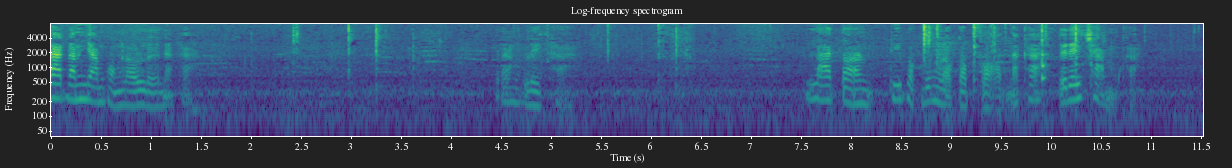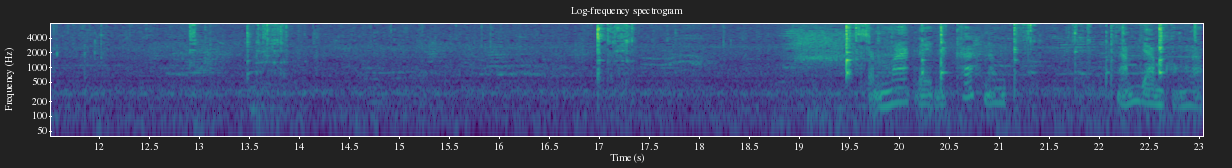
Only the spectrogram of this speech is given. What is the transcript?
ราดน้ำยำของเราเลยนะคะราดเลยค่ะราดตอนที่ผักบุ้งเรากรอบๆนะคะ จะได้ฉ่ำค่ะำมากเลยนะคะ น้ำน้ำยำของเรา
